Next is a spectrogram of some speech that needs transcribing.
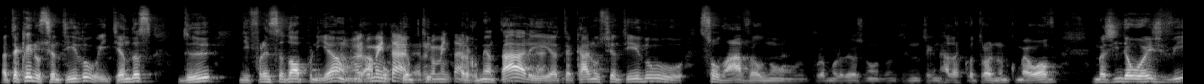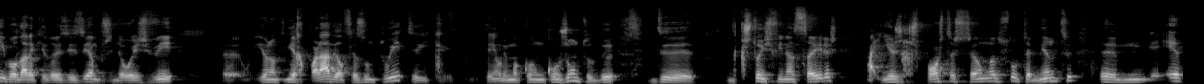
ataquei no sentido, entenda-se, de diferença de opinião. Argumentar, tempo, argumentar. argumentar e atacar no sentido saudável, não, por amor de Deus, não, não, tenho nada contra o Nuno, como é óbvio, mas ainda hoje vi, vou dar aqui dois exemplos, ainda hoje vi, eh, eu não tinha reparado, ele fez um tweet e que tem ali uma, um conjunto de, de de questões financeiras pá, e as respostas são absolutamente. Hum, é,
